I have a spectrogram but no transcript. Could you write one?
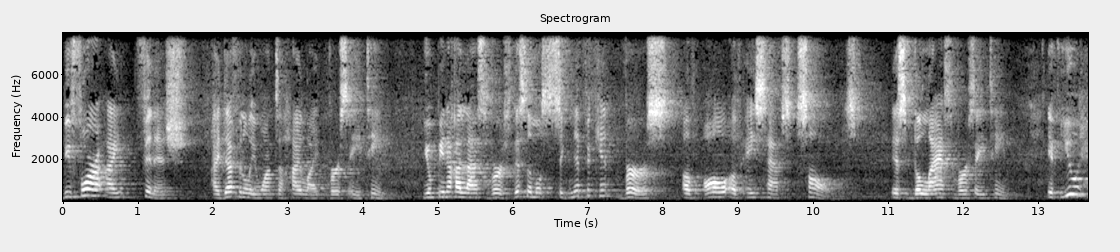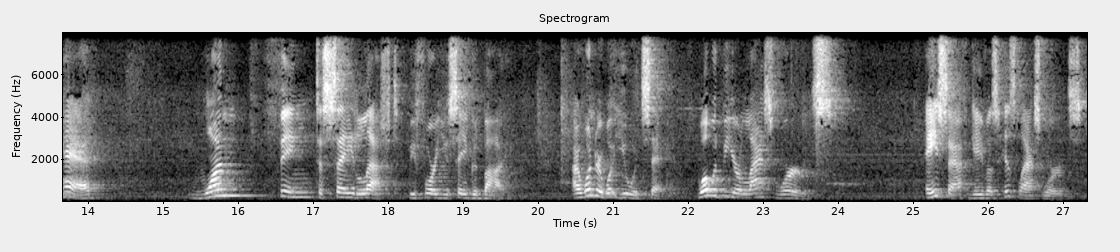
before I finish, I definitely want to highlight verse 18. Yung pinaka last verse, this is the most significant verse of all of Asaph's psalms, is the last verse 18. If you had one thing to say left before you say goodbye, I wonder what you would say. What would be your last words? Asaph gave us his last words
